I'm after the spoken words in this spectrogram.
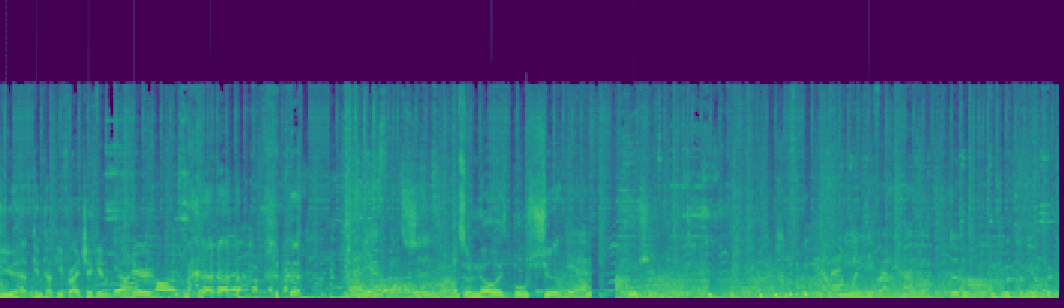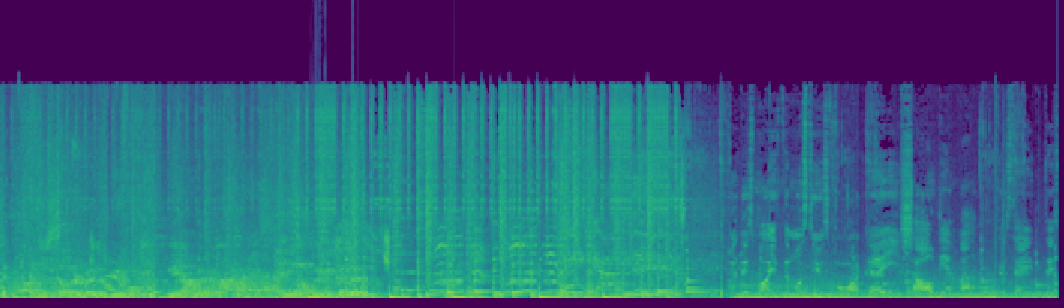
Do you have Kentucky Fried Chicken out here? So no is bullshit. Yeah. Bullshit. Many different kinds of dirty words. Just tell everybody they're beautiful. This one is the most useful one. you say this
